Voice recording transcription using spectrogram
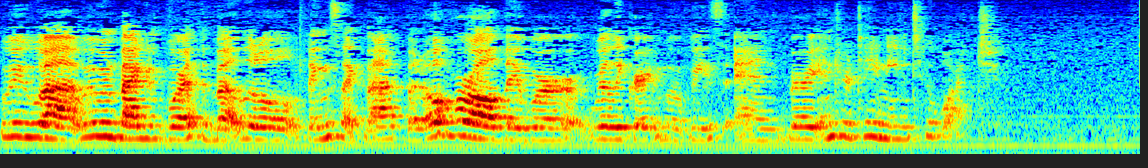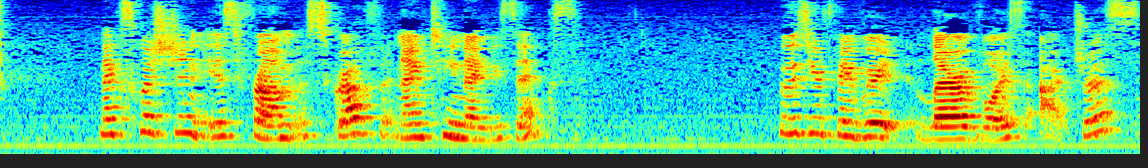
we uh, we went back and forth about little things like that, but overall, they were really great movies and very entertaining to watch. Next question is from Scruff1996. Who is your favorite Lara voice actress?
